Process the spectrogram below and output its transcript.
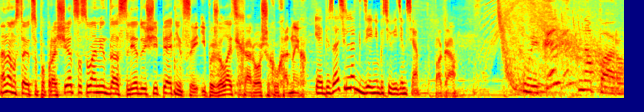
А нам остается попрощаться с вами до следующей пятницы и пожелать хороших выходных. И обязательно где-нибудь увидимся. Пока. Уикенд на пару.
